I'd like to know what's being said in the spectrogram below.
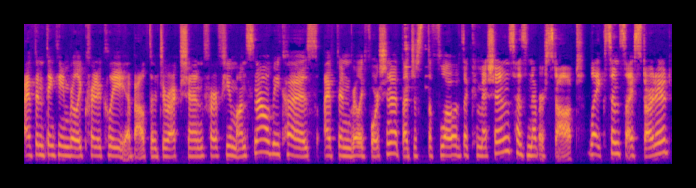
I've been thinking really critically about the direction for a few months now because I've been really fortunate that just the flow of the commissions has never stopped. Like since I started,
